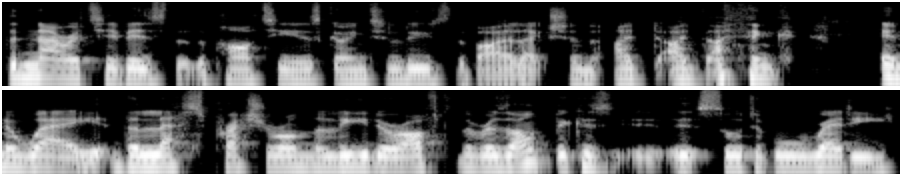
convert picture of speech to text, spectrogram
the narrative is that the party is going to lose the by-election, I, I, I think in a way, the less pressure on the leader after the result because it's sort of already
